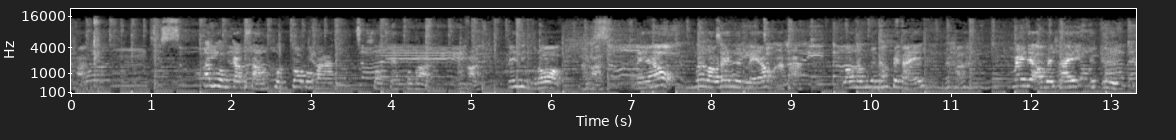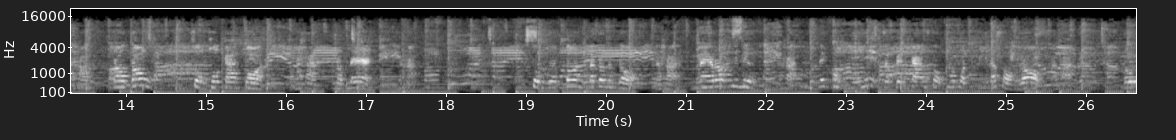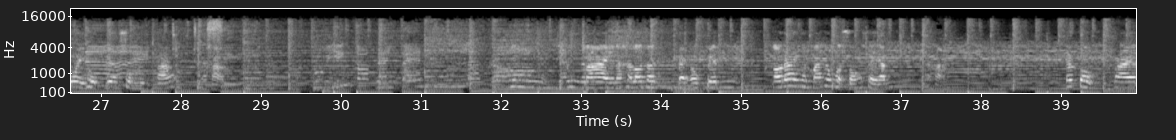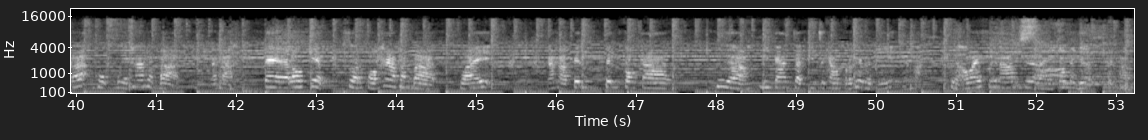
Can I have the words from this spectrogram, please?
คะ ถ้ารวมกัน 3 คนก็ประมาณ2แสนกว่าบาทนะคะในหนึ่งรอบนะคะ แล้วเมื่อเราได้เงินแล้วนะคะ เรานำเงินนั้นไปไหนนะคะ ไม่ได้เอาไปใช้อื่นๆนะคะ เราต้องส่งโครงการก่อนนะคะอันดับแรกนะคะส่งเงินต้นและก็เงินดอกนะคะ ในรอบที่หนึ่งนะคะในกลุ่มนี้จะเป็นการส่งทั้งหมดปีละสองรอบนะคะ โดย 6 เดือนส่งหนึ่งครั้งนะคะ รายนะคะ เราจะแบ่งออกเป็นเราได้เงินมาทั้งหมด2 0 0แสนนะคะจะตกรายละ 65,000 บาทนะคะ แต่เราเก็บส่วนของ 5,000 บาทไว้นะคะเป็นเป็นกองกลางเพื่อมีการจัดกิจกรรมประเภทแบบนี้นะคะเผื่อเอาไว้ซื้อน้ำซื้ออะไรก็ไม่เยอะนะคะ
